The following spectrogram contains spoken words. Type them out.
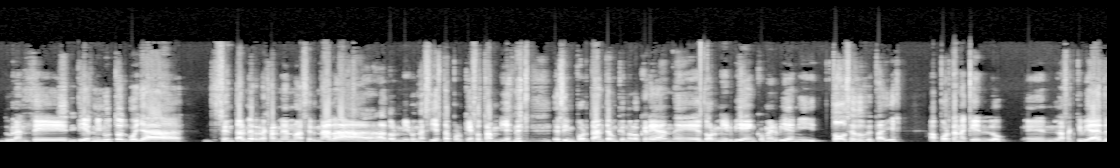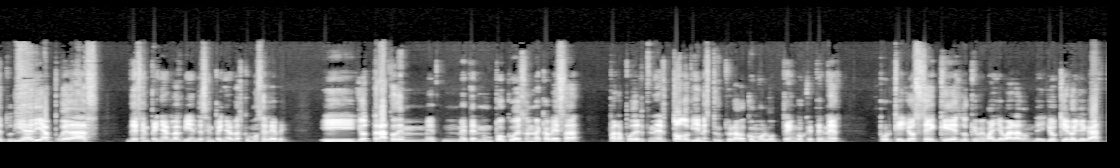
Durante Sí, 10 claro. minutos voy a sentarme, relajarme, a no hacer nada, a, dormir una siesta, porque eso también es, es importante, aunque no lo crean. eh, dormir bien, comer bien y todos esos detalles aportan a que en, lo, en las actividades de tu día a día puedas desempeñarlas bien, desempeñarlas como se debe. Y yo trato de me- meterme un poco eso en la cabeza para poder tener todo bien estructurado como lo tengo que tener. Porque yo sé qué es lo que me va a llevar a donde yo quiero llegar.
